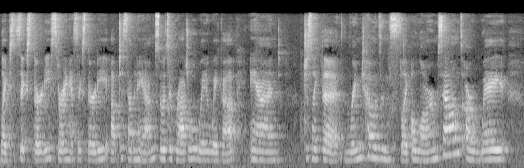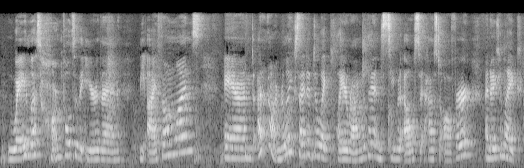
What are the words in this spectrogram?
like 6.30 starting at 6.30 up to 7 a.m so it's a gradual way to wake up and just like the ringtones and like alarm sounds are way way less harmful to the ear than the iphone ones. And i don't know i'm really excited to like play around with it and see what else it has to offer. I know you can like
